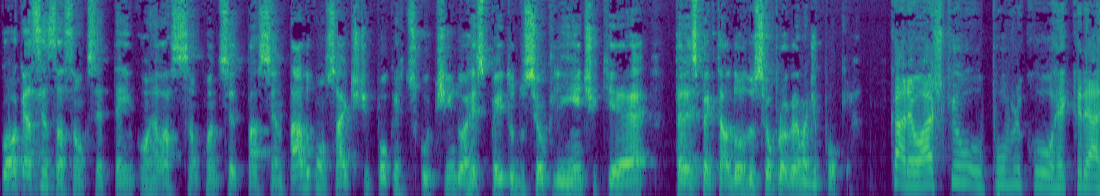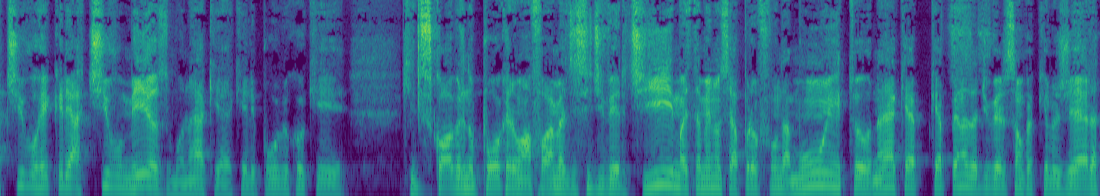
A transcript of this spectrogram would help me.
Qual é a sensação que você tem com relação quando você está sentado com o site de poker discutindo a respeito do seu cliente que é telespectador do seu programa de poker? Cara, eu acho que o público recreativo, recreativo mesmo, né? Que é aquele público que que descobre no poker uma forma de se divertir, mas também não se aprofunda muito, né? Que é, que é apenas a diversão que aquilo gera.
